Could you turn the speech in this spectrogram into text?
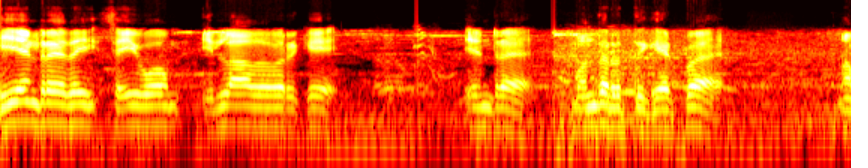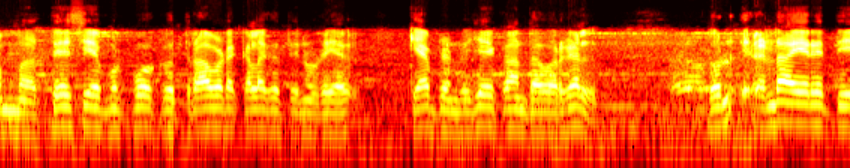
இயன்றதை செய்வோம் இல்லாதவருக்கே என்ற மந்திரத்துக்கேற்ப நம்ம தேசிய முற்போக்கு திராவிட கழகத்தினுடைய கேப்டன் விஜயகாந்த் அவர்கள் தொன் ரெண்டாயிரத்தி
